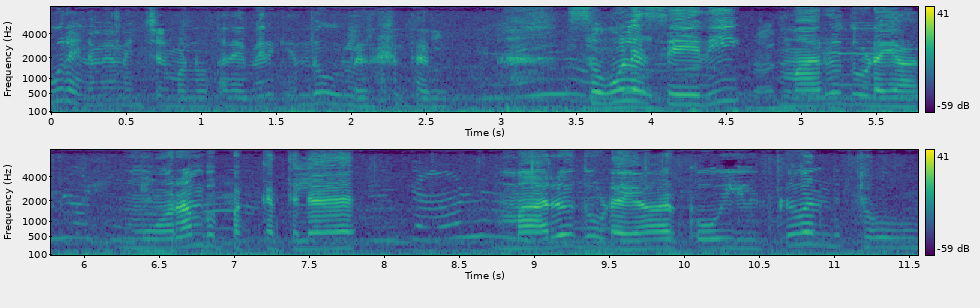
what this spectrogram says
ஊரை என்னமே மென்ஷன் பண்ணுவோம். நிறைய பேருக்கு எந்த ஊரில் இருக்குன்னு தெரியல. சோளசேரி மருதுடையார். முரம்பு பக்கத்தில் மருதுடையார் கோயிலுக்கு வந்துட்டோம்.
